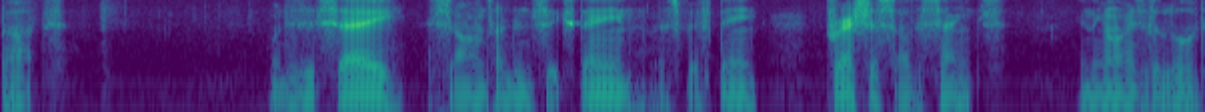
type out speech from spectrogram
But what does it say? Psalms 116, verse 15. Precious are the saints in the eyes of the Lord.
